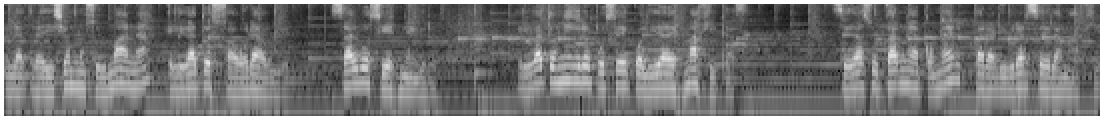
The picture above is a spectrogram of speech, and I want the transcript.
en la tradición musulmana el gato es favorable, salvo si es negro. El gato negro posee cualidades mágicas. Se da su carne a comer para librarse de la magia.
